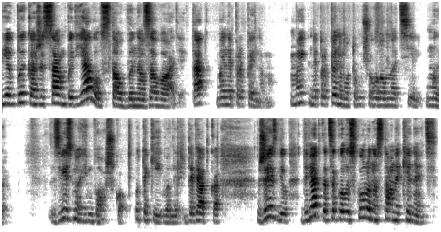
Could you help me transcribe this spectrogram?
якби, каже, сам би дьявол став би на заваді, так? Ми не припинимо. Ми не припинимо, тому що головна ціль мир. Звісно, їм важко. Отакі вони. Дев'ятка жезлів. Дев'ятка це коли скоро настане кінець.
